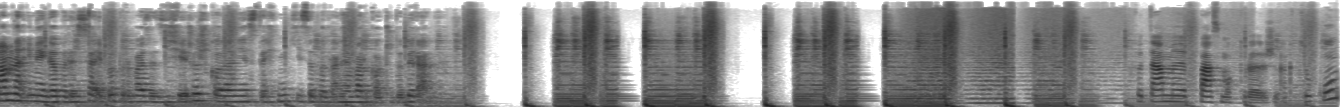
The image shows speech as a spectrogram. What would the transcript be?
Mam na imię Gabrysia i poprowadzę dzisiejsze szkolenie z techniki zabadania warkoczy dobierania. Chwytamy pasmo, które leży na kciuku,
